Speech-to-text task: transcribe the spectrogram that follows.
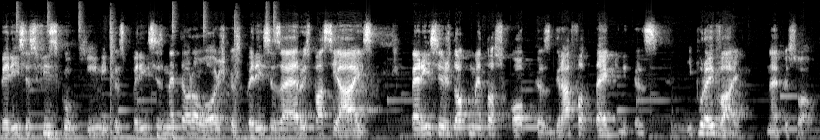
perícias físico-químicas, perícias meteorológicas, perícias aeroespaciais, perícias documentoscópicas, grafotécnicas e por aí vai, né, pessoal?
